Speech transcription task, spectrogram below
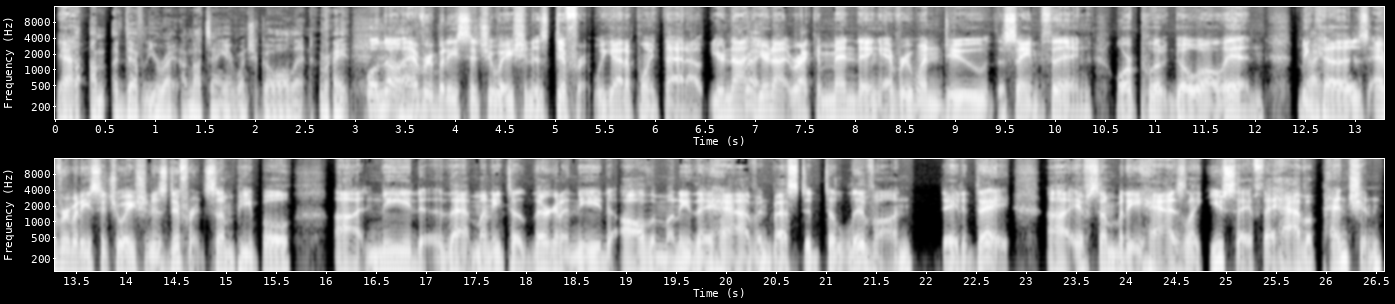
Yeah, but I'm uh, definitely you're right. I'm not saying everyone should go all in, right? Well, no, um, everybody's situation is different. We got to point that out. You're not right. you're not recommending everyone do the same thing or put go all in because right. everybody's situation is different. Some people uh, need that money to they're going to need all the money they have invested to live on day to day. Uh, if somebody has, like you say, if they have a pension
